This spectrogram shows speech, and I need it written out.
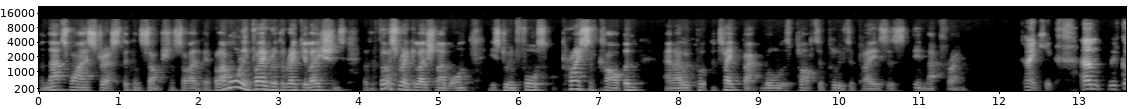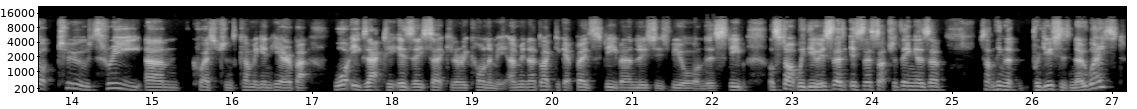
And that's why I stress the consumption side of it. But I'm all in favor of the regulations. But the first regulation I want is to enforce price of carbon. And I would put the take back rule as part of polluter pays as in that frame. Thank you. Um, we've got two, three um, questions coming in here about what exactly is a circular economy. I mean, I'd like to get both Steve and Lucy's view on this. Steve, I'll start with you. Is there is there such a thing as a something that produces no waste?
